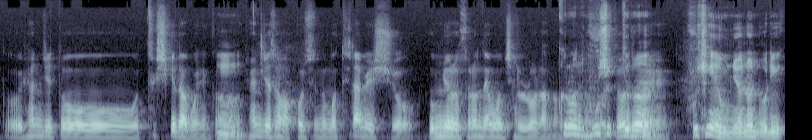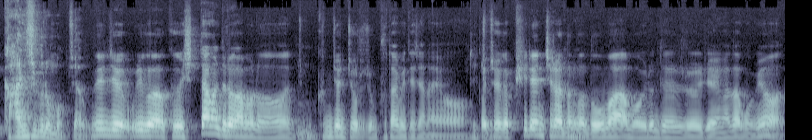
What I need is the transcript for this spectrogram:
그 현지 또 특식이다 보니까 음. 현지에서 맛볼 수 있는 뭐 티라미슈, 음료로서는 레몬첼로라는 그런. 후식들은 네. 후식의 음료는 우리 간식으로 먹자고. 근데 이제 우리가 그 식당을 들어가면은 좀 금전적으로 좀 부담이 되잖아요. 그러니까 음. 음. 저희가 피렌체라든가 노마 뭐 이런 데를 여행하다 보면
